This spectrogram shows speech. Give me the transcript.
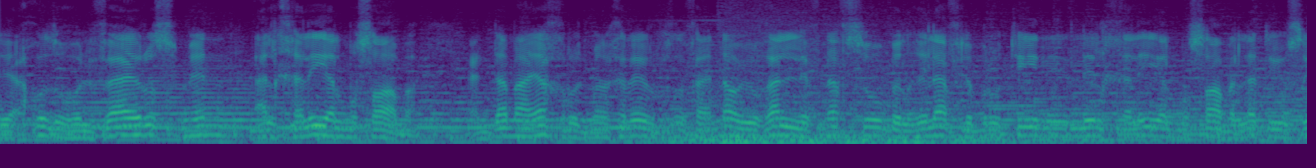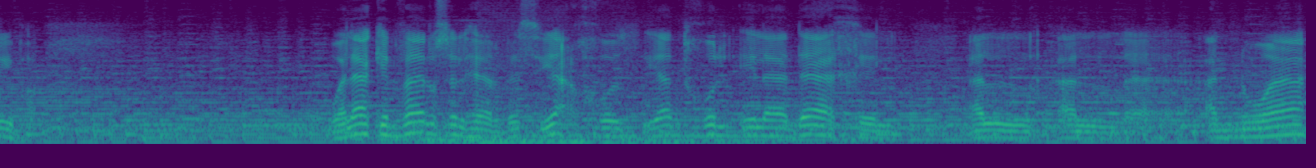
يأخذه الفيروس من الخلية المصابة. عندما يخرج من الخلية فإنه يغلف نفسه بالغلاف البروتيني للخلية المصابة التي يصيبها. ولكن فيروس الهيربس يأخذ يدخل إلى داخل ال ال النواة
